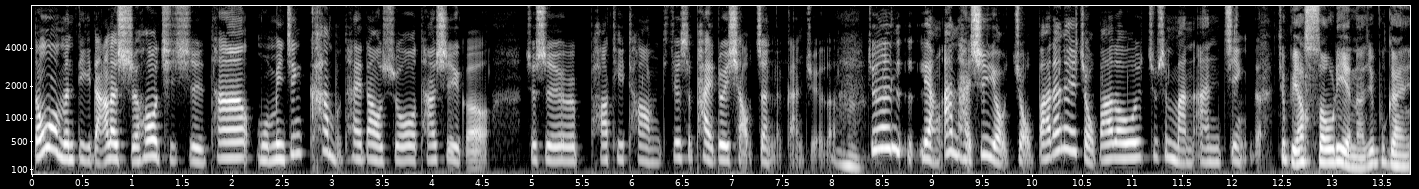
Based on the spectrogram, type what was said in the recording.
等我们抵达的时候，其实它我们已经看不太到说它是一个。就是 party town，就是派对小镇的感觉了。嗯，就是两岸还是有酒吧，但那些酒吧都就是蛮安静的，就比较收敛了，就不敢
